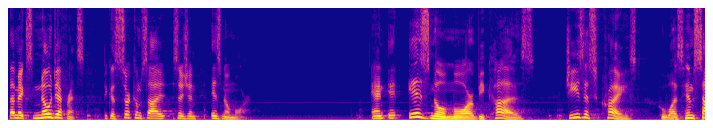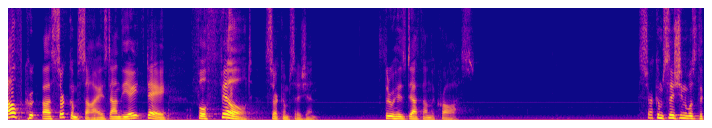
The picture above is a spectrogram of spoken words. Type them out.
that makes no difference because circumcision is no more. And it is no more because Jesus Christ who was himself uh, circumcised on the eighth day, fulfilled circumcision through his death on the cross. Circumcision was the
